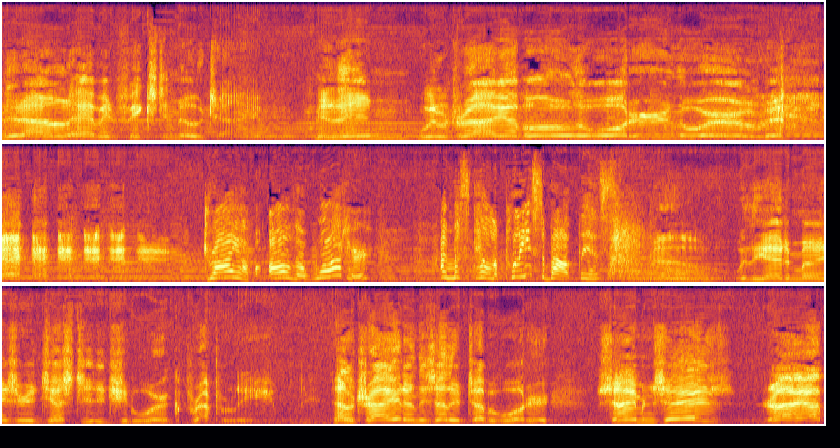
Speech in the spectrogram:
But I'll have it fixed in no time. And then we'll dry up all the water in the world. Dry up all the water? I must tell the police about this. now, with the atomizer adjusted, it should work properly. I'll try it on this other tub of water. Simon says, dry up.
